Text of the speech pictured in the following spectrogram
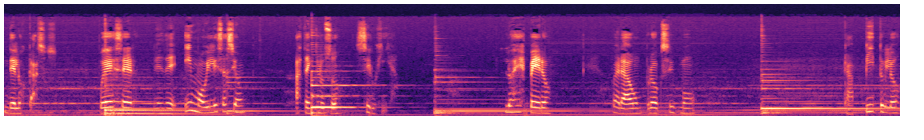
de los casos. Puede ser desde inmovilización hasta incluso cirugía. Los espero para un próximo capítulo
